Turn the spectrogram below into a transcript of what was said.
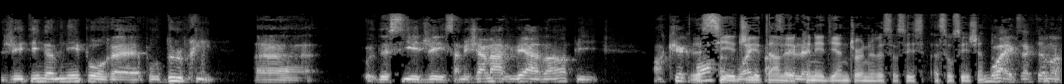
j'ai été nominé pour, euh, pour deux prix euh, de CAJ. Ça m'est jamais arrivé avant. Puis, en quelque le CAJ étant le, Canadian Journalist Association. Oui, exactement,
